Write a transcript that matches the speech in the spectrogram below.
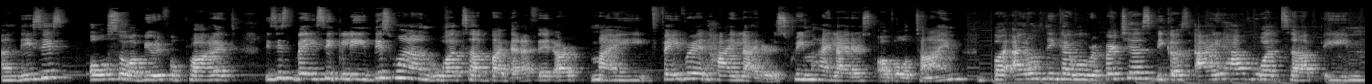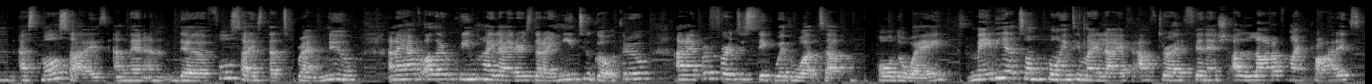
And this is also a beautiful product. This is basically, this one on Watt's Up by Benefit are my favorite highlighters, cream highlighters of all time. But I don't think I will repurchase because I have Watt's Up in a small size and then the full size that's brand new. And I have other cream highlighters that I need to go through and I prefer to stick with Watt's Up all the way. Maybe at some point in my life after I finish a lot of my products,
